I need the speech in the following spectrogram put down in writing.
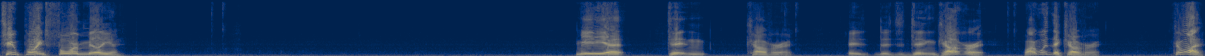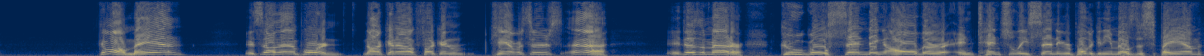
2.4 million. Media didn't cover it. It, it didn't cover it. Why would they cover it? Come on. Come on, man. It's not that important. Knocking out fucking canvassers? Eh, it doesn't matter. Google sending all their intentionally sending Republican emails to spam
